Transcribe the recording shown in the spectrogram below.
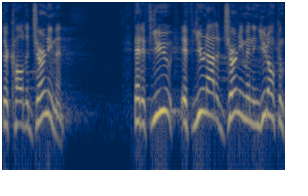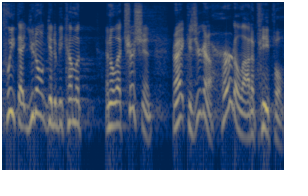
they're called a journeyman. That if you if you're not a journeyman and you don't complete that, you don't get to become a, an electrician, right? Because you're going to hurt a lot of people.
